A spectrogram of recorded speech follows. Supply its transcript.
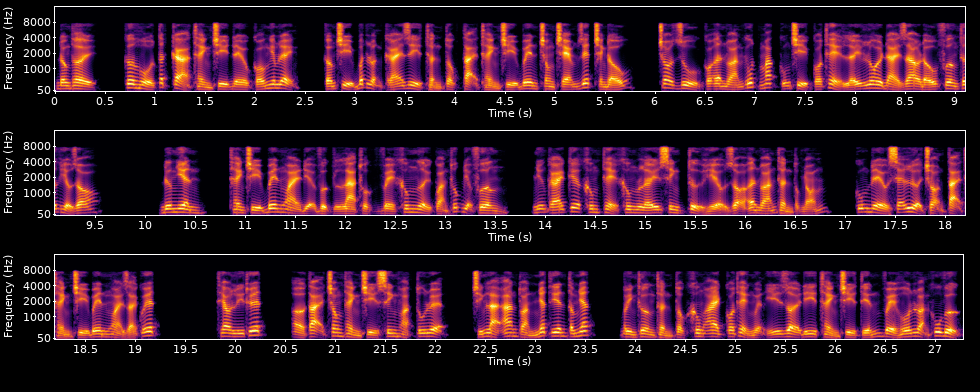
Đồng thời, cơ hồ tất cả thành trì đều có nghiêm lệnh, cấm chỉ bất luận cái gì thần tộc tại thành trì bên trong chém giết tranh đấu, cho dù có ân oán gút mắc cũng chỉ có thể lấy lôi đài giao đấu phương thức hiểu rõ. Đương nhiên, thành trì bên ngoài địa vực là thuộc về không người quản thúc địa phương, những cái kia không thể không lấy sinh tử hiểu rõ ân oán thần tộc nhóm, cũng đều sẽ lựa chọn tại thành trì bên ngoài giải quyết. Theo lý thuyết, ở tại trong thành trì sinh hoạt tu luyện, chính là an toàn nhất yên tâm nhất, bình thường thần tộc không ai có thể nguyện ý rời đi thành trì tiến về hỗn loạn khu vực,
